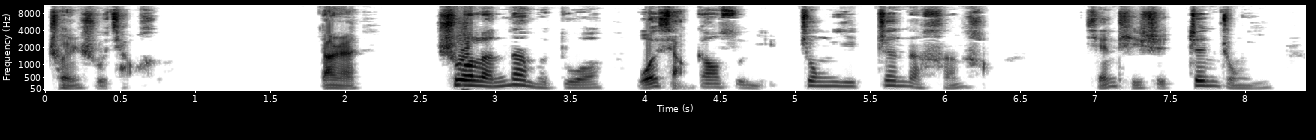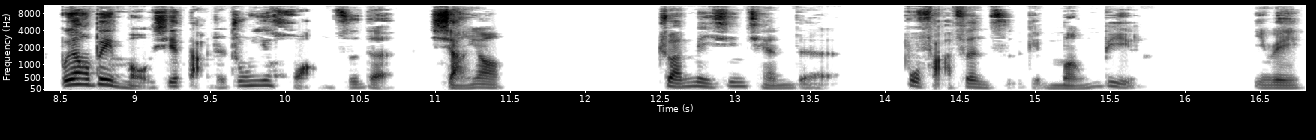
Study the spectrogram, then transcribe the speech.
纯属巧合。当然，说了那么多，我想告诉你，中医真的很好，前提是真中医，不要被某些打着中医幌子的、想要赚昧心钱的不法分子给蒙蔽了。因为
